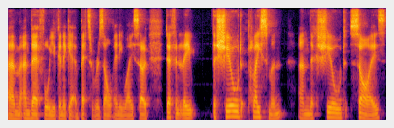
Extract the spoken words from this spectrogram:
um, and therefore you're going to get a better result anyway. So, definitely the shield placement and the shield size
